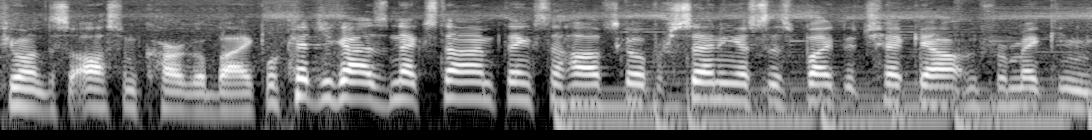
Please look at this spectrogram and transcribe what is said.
if you want this awesome cargo bike. We'll catch you guys next time. Thanks to Hovsco for sending us this bike to check out and for making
